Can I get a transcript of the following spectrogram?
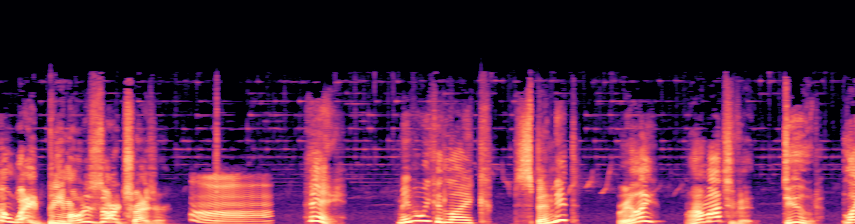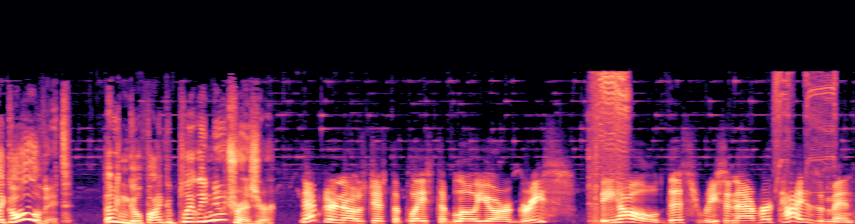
No way, BMO, this is our treasure. Hmm. Hey, maybe we could, like, spend it? Really? How much of it? Dude, like all of it. Then we can go find completely new treasure. NEPTR knows just the place to blow your grease. Behold this recent advertisement.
